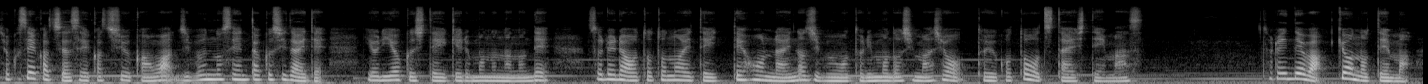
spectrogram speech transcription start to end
食生活や生活習慣は自分の選択次第でより良くしていけるものなのでそれらを整えていって本来の自分を取り戻しましょうということをお伝えしています。それでは今日のテーマ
